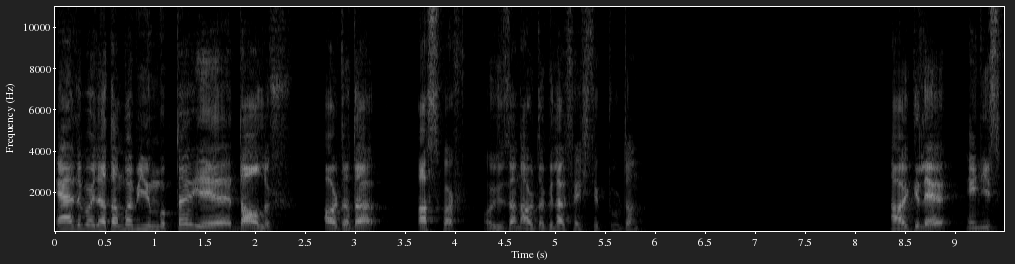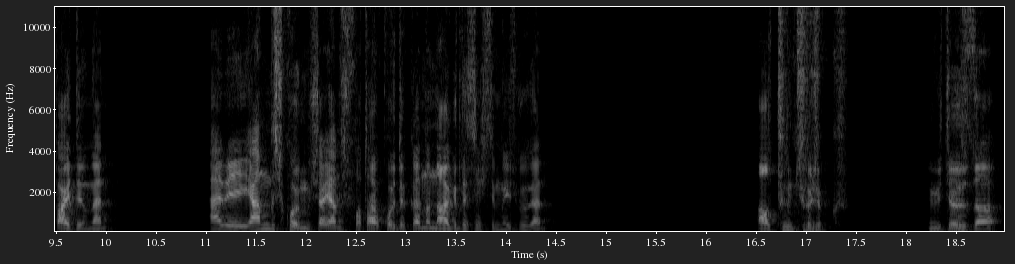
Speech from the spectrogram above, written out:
Genelde böyle adamla bir yumrukta dağılır. Arda da pas var. O yüzden Arda Güler seçtik buradan. Nargile en iyi Spider-Man. Abi yanlış koymuşlar. Yanlış fotoğraf koyduklarında Nargile seçtim mecburen. Altın Çocuk. Ümit Özdağ.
